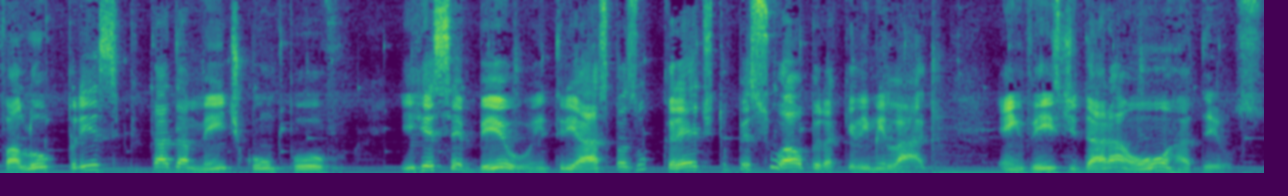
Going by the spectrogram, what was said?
falou precipitadamente com o povo e recebeu, entre aspas, o crédito pessoal por aquele milagre em vez de dar a honra a Deus.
